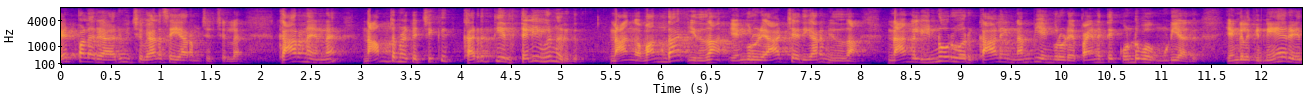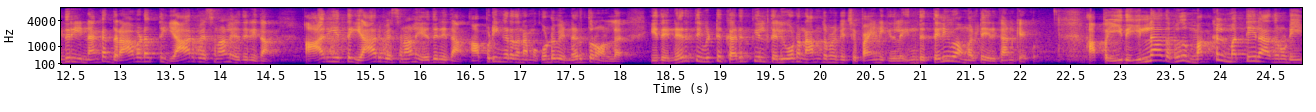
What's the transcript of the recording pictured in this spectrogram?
வேட்பாளரை அறிவிச்சு வேலை செய்ய ஆரம்பிச்சிருச்சுல்ல காரணம் என்ன? நாம் தமிழ் கட்சிக்கு கருத்தியல் தெளிவுன்னு இருக்குது. நாங்க வந்தா இதுதான். எங்களுடைய ஆட்சி அதிகாரம் இதுதான். நாங்கள் இன்னொரு ஒரு காலை நம்பி எங்களுடைய பயணத்தை கொண்டு போக முடியாது. எங்களுக்கு நேர் எதிரினாக்க திராவிடத்தை யார் பேசினாலும் எதிரி தான் ஆரியத்தை யார் பேசினாலும் எதிரி தான் அப்படிங்கிறத நம்ம கொண்டு போய் நிறுத்துறோம்ல இதை நிறுத்தி விட்டு கருத்தியல் தெளிவோடு நாம் தமிழ் கட்சி பயணிக்குதுல இந்த தெளிவு அவங்கள்ட்ட இருக்கான்னு கேட்கும். அப்ப இது இல்லாத போது மக்கள் மத்தியில் அதனுடைய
